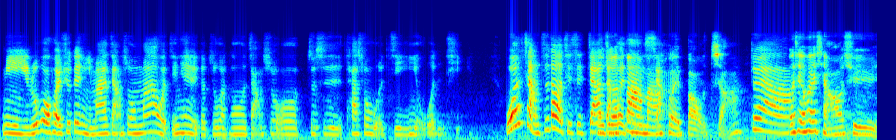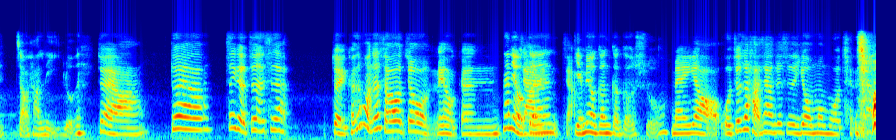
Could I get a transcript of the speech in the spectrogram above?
你如果回去跟你妈讲说，妈，我今天有一个主管跟我讲说，就是他说我的基因有问题。我很想知道，其实家长会爸妈会爆炸，对啊，而且会想要去找他理论，对啊，对啊，这个真的是，对。可是我那时候就没有跟，那你有跟，也没有跟哥哥说，没有，我就是好像就是又默默承受，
